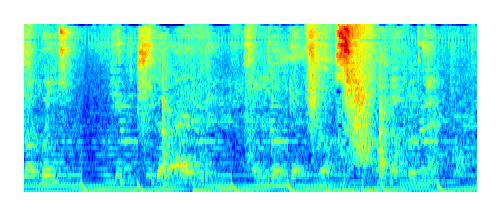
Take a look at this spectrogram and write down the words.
we're going to hit the trigger right away. Don't get. No problem.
